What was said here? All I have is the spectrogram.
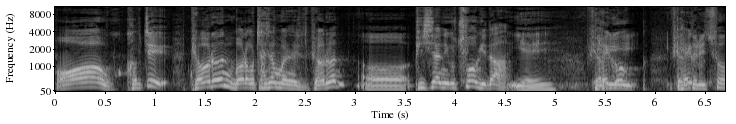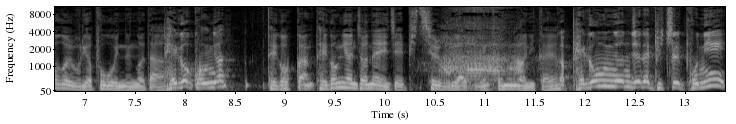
어, 갑자기, 별은 뭐라고 다시 한 번 해주세요. 별은 어, 빛이 아니고 추억이다. 예. 별이 백억- 별들이 백- 추억을 우리가 보고 있는 거다. 100억 광년? 100억 강 100억 년 전에 이제 빛을 우리가 보는 거니까요. 그러니까 100억 년 전에 빛을 보니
